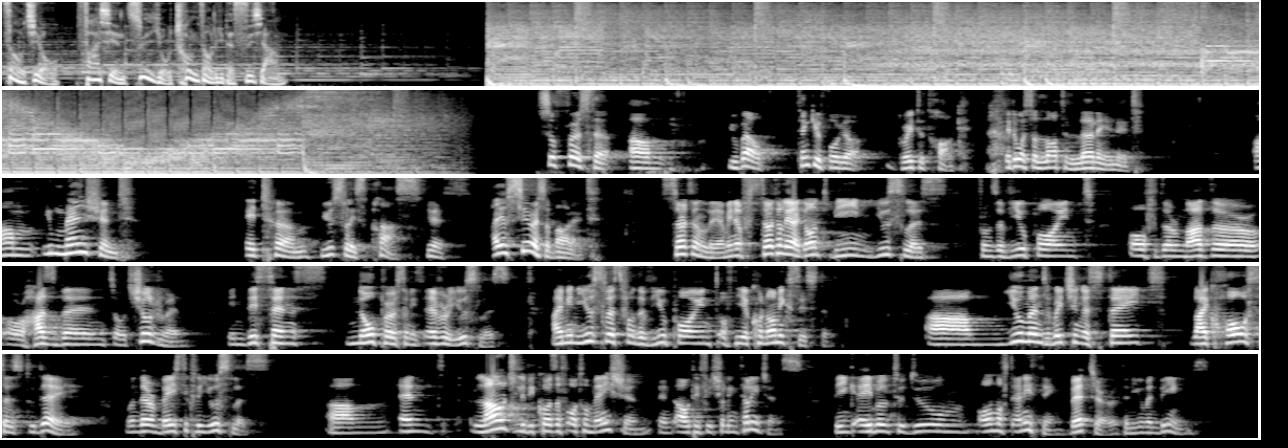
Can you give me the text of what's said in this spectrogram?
造就发现最有创造力的思想。So first, uh, um, Yuval, thank you for your great talk. It was a lot of learning in it. Um, you mentioned a term, useless class. Yes. Are you serious about it? Certainly. I mean, certainly I don't mean useless from the viewpoint of their mother or husband or children. In this sense, no person is ever useless. I mean useless from the viewpoint of the economic system. Um, humans reaching a state like horses today, when they're basically useless. Um, and largely because of automation and artificial intelligence, being able to do almost anything better than human beings.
